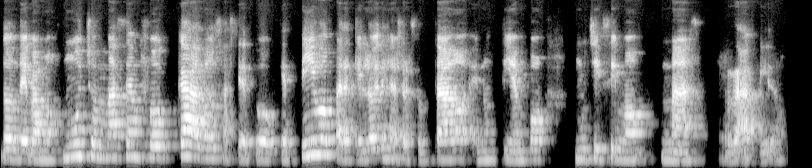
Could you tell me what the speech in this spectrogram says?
donde vamos mucho más enfocados hacia tu objetivo para que logres el resultado en un tiempo muchísimo más rápido.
